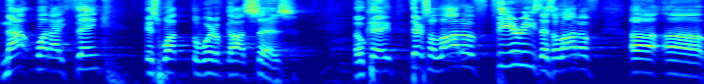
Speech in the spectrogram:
Not what I think is what the word of God says. Okay? There's a lot of theories, there's a lot of uh, uh,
